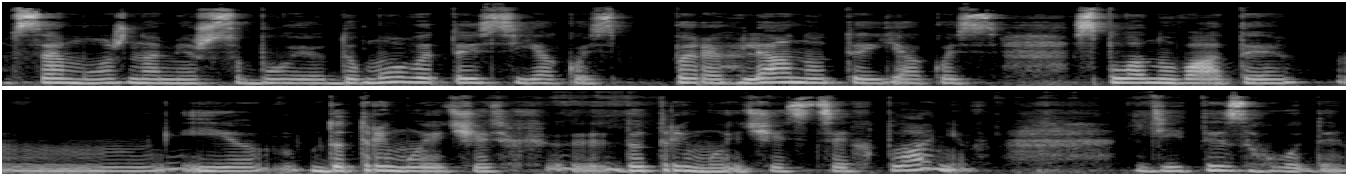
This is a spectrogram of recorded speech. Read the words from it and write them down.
Все можна між собою домовитись, якось переглянути, якось спланувати і дотримуючись, дотримуючись цих планів, дійти згоди, е,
